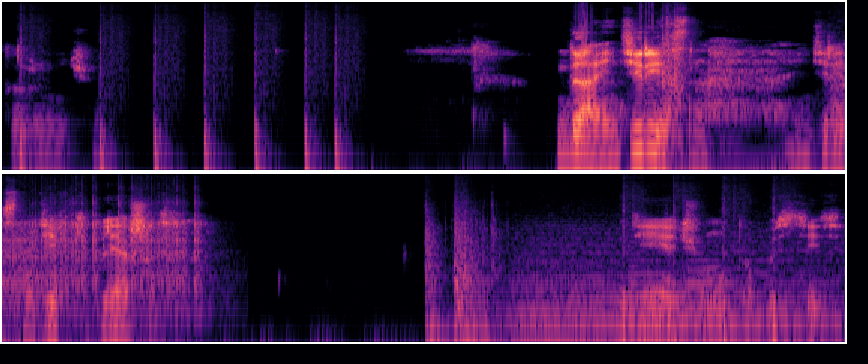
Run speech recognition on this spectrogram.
тоже ничего. Да, интересно. Интересно, девки пляшут. Где я мог пропустить?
